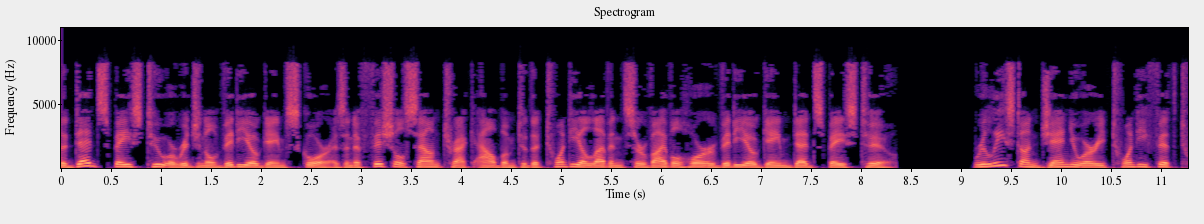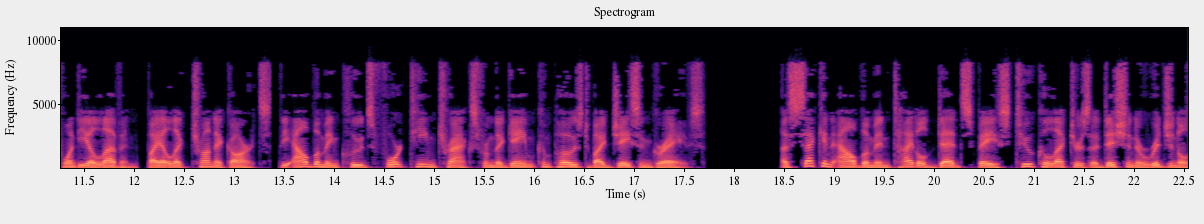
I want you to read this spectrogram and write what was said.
The Dead Space 2 original video game score is an official soundtrack album to the 2011 survival horror video game Dead Space 2. Released on January 25, 2011, by Electronic Arts, the album includes 14 tracks from the game composed by Jason Graves. A second album entitled Dead Space 2 Collector's Edition original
